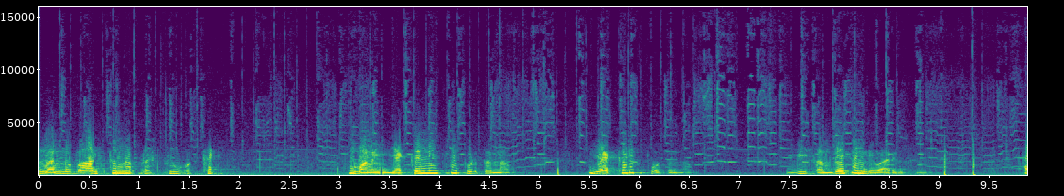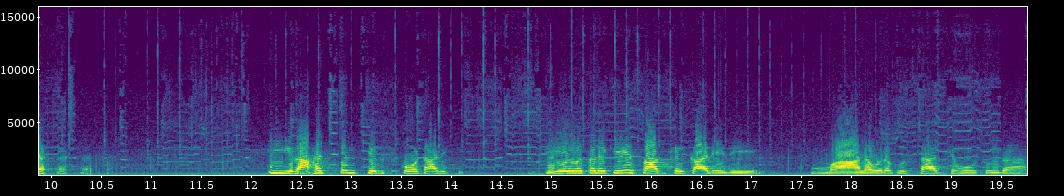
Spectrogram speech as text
నన్ను బాధిస్తున్న ప్రశ్న ఒక్కటి. మనం ఎక్కడి నుంచి పుడుతున్నాం? ఎక్కడికి పోతున్నాం? ఈ సందేశం నివారించండి. ఈ రహస్యం తెలుసుకోవటానికి దేవతలకే సాధ్యం కాలేది మానవులకు సాధ్యమవుతుందా?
